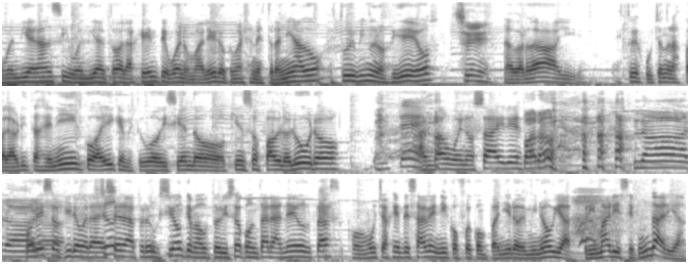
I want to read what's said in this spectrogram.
buen día Nancy, buen día a toda la gente. Bueno, me alegro que me hayan extrañado. Estuve viendo unos videos, Sí. la verdad, y estuve escuchando unas palabritas de Nico ahí que me estuvo diciendo quién sos Pablo Luro, ¿Viste? anda a Buenos Aires. Para. no, no, Por eso quiero agradecer Yo- a la producción que me autorizó a contar anécdotas. Como mucha gente sabe, Nico fue compañero de mi novia primaria y secundaria.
